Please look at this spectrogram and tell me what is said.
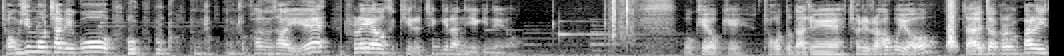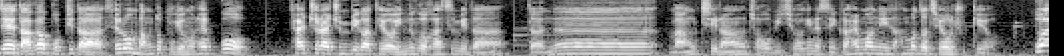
정신 못 차리고 어, 어 훔쳐 하는 사이에 플레이아웃 키를 챙기라는 얘기네요 오케이 오케이 저것도 나중에 처리를 하고요 자 일단 그럼 빨리 이제 나가 봅시다 새로운 방도 구경을 했고 탈출할 준비가 되어 있는 것 같습니다 일단은 망치랑 저거 위치 확인했으니까 할머니 한 번 더 재워줄게요 와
